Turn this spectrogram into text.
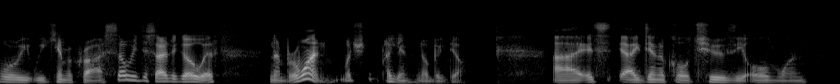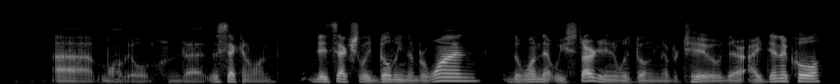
we, we came across. So we decided to go with number one, which, again, no big deal. Uh, it's identical to the old one. Uh, well, the old one, the, the second one. It's actually building number one. The one that we started in was building number two. They're identical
